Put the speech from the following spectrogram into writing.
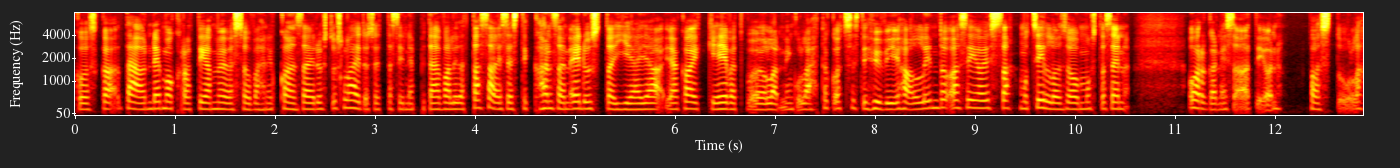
koska tämä on demokratia myös, se on vähän niin kuin kansanedustuslaitos, että sinne pitää valita tasaisesti kansanedustajia ja, ja kaikki eivät voi olla niin kuin lähtökohtaisesti hyviä hallintoasioissa, mutta silloin se on musta sen organisaation vastuulla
